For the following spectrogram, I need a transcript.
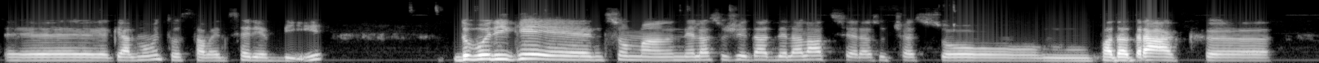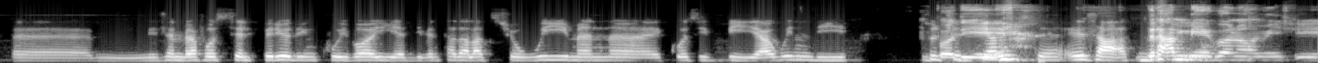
eh, che al momento stava in Serie B. Dopodiché, insomma, nella società della Lazio era successo un patatrack, eh, eh, mi sembra fosse il periodo in cui poi è diventata Lazio Women e così via. Quindi successivamente, esatto, drammi sì. economici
